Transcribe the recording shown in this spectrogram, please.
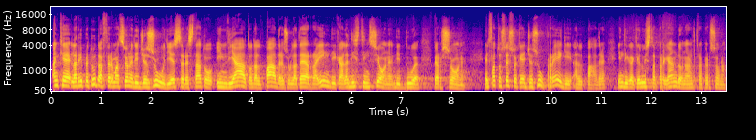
Anche la ripetuta affermazione di Gesù di essere stato inviato dal Padre sulla terra indica la distinzione di due persone. E il fatto stesso che Gesù preghi al Padre indica che lui sta pregando un'altra persona,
